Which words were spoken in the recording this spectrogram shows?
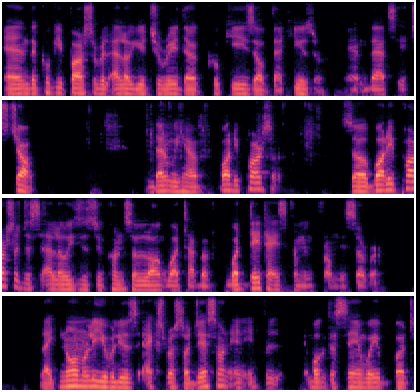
and the cookie parser will allow you to read the cookies of that user and that's its job. Then we have body parser. So body parser just allows you to console log what type of what data is coming from the server. Like normally you will use express or json and it will work the same way but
